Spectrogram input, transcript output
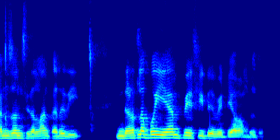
கன்சர்ன்ஸ் இதெல்லாம் கருதி இந்த இடத்துல போய் ஏன் பேசிட்டு வெட்டியாக வம்பிழுத்து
